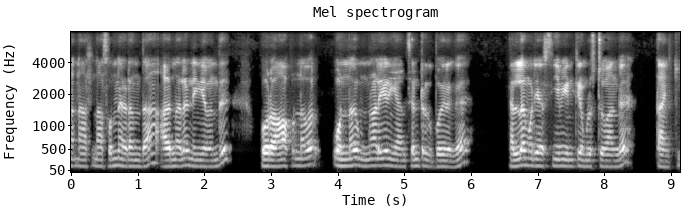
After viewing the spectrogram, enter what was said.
நான் நான் நான் சொன்ன இடம் தான். அதனால நீங்கள் வந்து ஒரு 1/2 அன் ஹவர், ஒன் ஹவர் முன்னாலேயே நீங்கள் அந்த சென்டருக்கு போயிருங்க. நல்ல முறையாக சிவி இன்ட்ரி முடிச்சுட்டு வாங்க. தேங்க்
